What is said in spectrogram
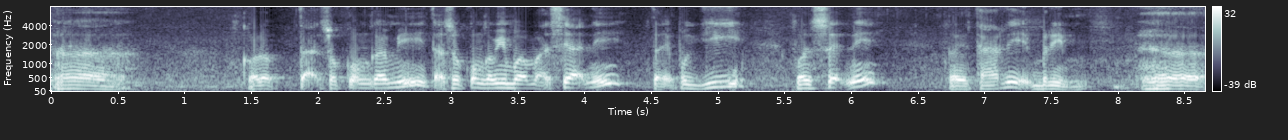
Ha. Kalau tak sokong kami, tak sokong kami buat maksiat ni, tak pergi konsert ni, kami tarik brim. Ha.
